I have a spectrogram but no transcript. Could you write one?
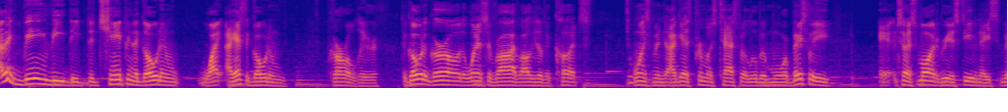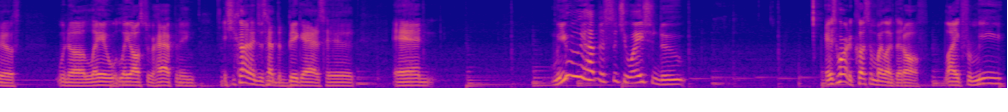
I think being the, the, the champion, the golden white, I guess the golden girl here, the golden girl, the one that survived all these other cuts, the one's been, I guess, pretty much tasked with a little bit more. Basically, eh, to a small degree, to Stephen A. Smith when uh, lay, layoffs were happening, and she kind of just had the big ass head. And when you really have this situation, dude, it's hard to cut somebody like that off. Like for me,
